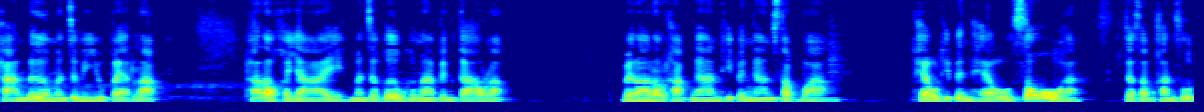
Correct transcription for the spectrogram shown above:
ฐานเดิมมันจะมีอยู่แปดหลัก ถ้าเราขยายมันจะเพิ่มขึ้นมาเป็นเก้าหลัก เวลาเราถักงานที่เป็นงานสับว่าง แถวที่เป็นแถวโซ่ค่ะ จะสำคัญสุด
